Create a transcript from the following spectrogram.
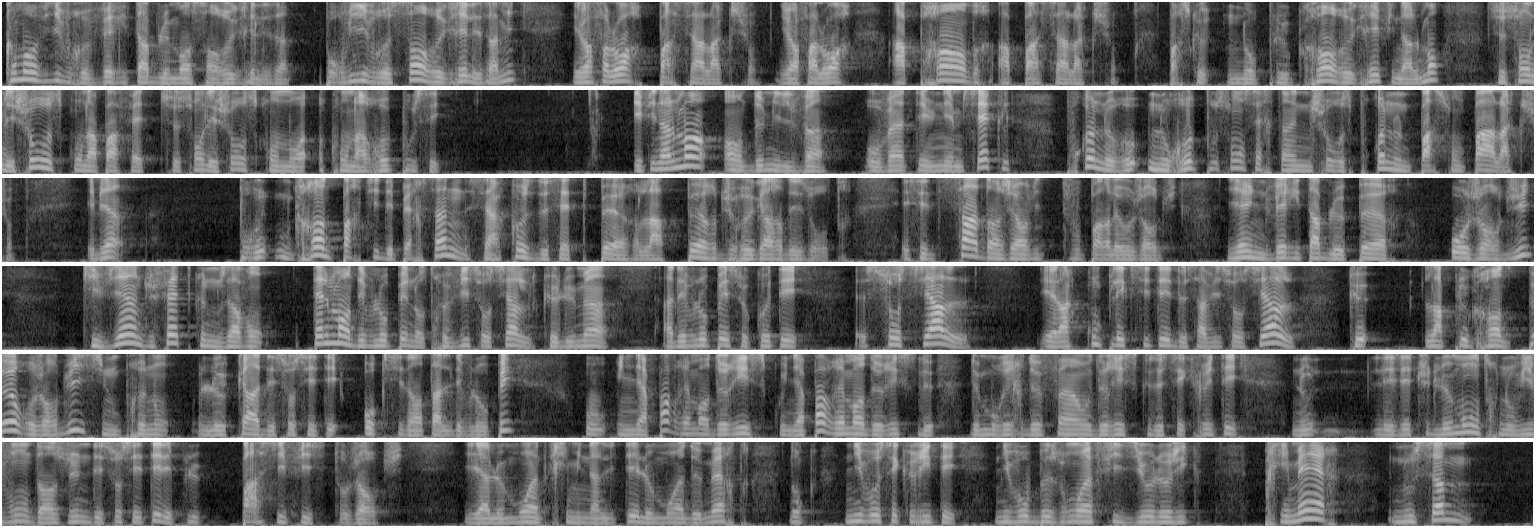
comment vivre véritablement sans regret, les amis? Pour vivre sans regret, les amis, il va falloir passer à l'action. Il va falloir apprendre à passer à l'action. Parce que nos plus grands regrets, finalement, ce sont les choses qu'on n'a pas faites. Ce sont les choses qu'on a, repoussées. Et finalement, en 2020, au 21e siècle, pourquoi nous, nous repoussons certaines choses? Pourquoi nous ne passons pas à l'action? Eh bien, pour une grande partie des personnes, c'est à cause de cette peur, la peur du regard des autres. Et c'est de ça dont j'ai envie de vous parler aujourd'hui. Il y a une véritable peur aujourd'hui qui vient du fait que nous avons tellement développé notre vie sociale, que l'humain a développé ce côté euh, social et la complexité de sa vie sociale, que la plus grande peur aujourd'hui, si nous prenons le cas des sociétés occidentales développées, où il n'y a pas vraiment de risque, où il n'y a pas vraiment de risque de, mourir de faim ou de risque de sécurité. Les études le montrent, nous vivons dans une des sociétés les plus pacifistes aujourd'hui. Il y a le moins de criminalité, le moins de meurtres. Donc, niveau sécurité, niveau besoins physiologiques primaires, nous sommes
